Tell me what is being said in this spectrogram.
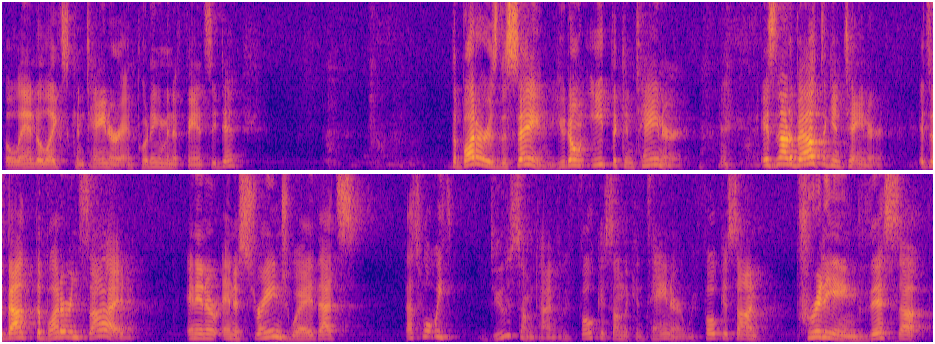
the Land O'Lakes container and putting them in a fancy dish the butter is the same. You don't eat the container. it's not about the container, it's about the butter inside. And in a, in a strange way, that's, that's what we do sometimes. We focus on the container, we focus on prettying this up.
